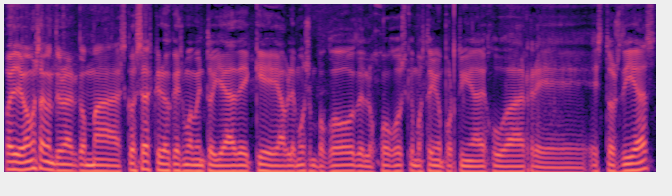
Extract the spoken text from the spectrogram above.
Oye, vamos a continuar con más cosas. Creo que es momento ya de que hablemos un poco de los juegos que hemos tenido oportunidad de jugar eh, estos días.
